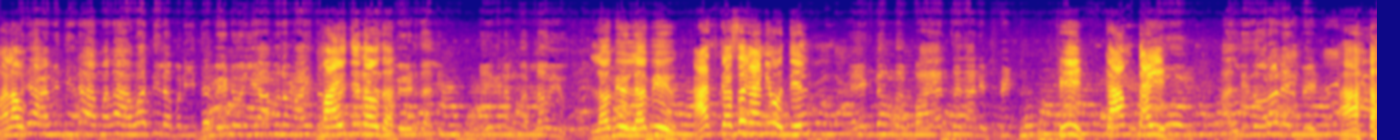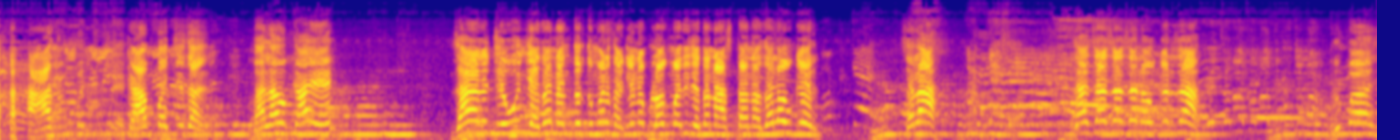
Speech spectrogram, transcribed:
मला म्हणजे आम्ही तिकडे आम्हाला आवाज दिला पण इथं भेट होईल आम्हाला माहीत माहिती नव्हतं. भेट झाली. एक number love you love you love you आज कसं गाणी होतील? एकदम बायांचं गाणी फिट. फिट काम टाईट हल्दी जोरात आहे फिट. आज काम पच्चीस आहे. मला हो काय आहे? जा आता जेवून घ्या नंतर तुम्हाला सगळ्यांना ब्लॉगमध्ये घेता नाचताना. जा लवकर. चला. जा जा जा जा लवकर जा. रुपांश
